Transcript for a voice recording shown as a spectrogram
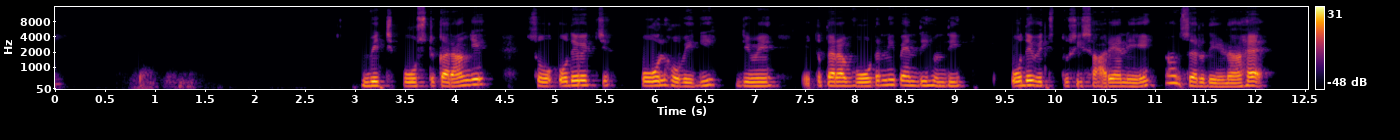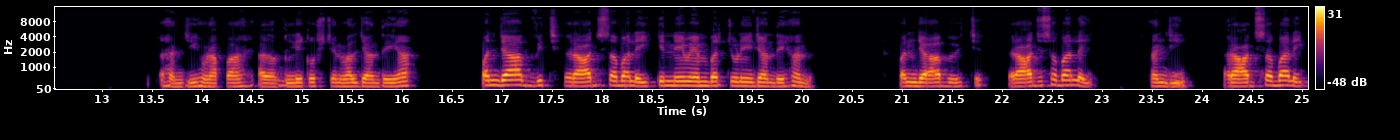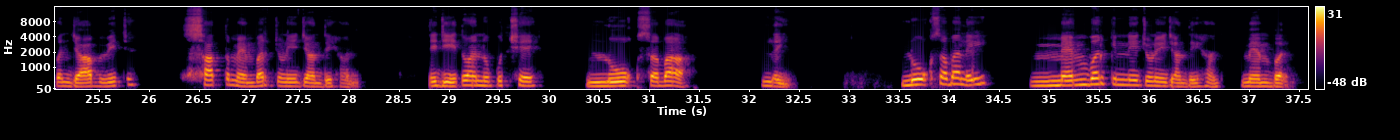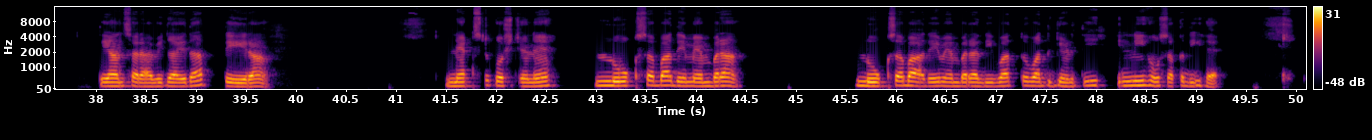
ਵਿੱਚ ਪੋਸਟ ਕਰਾਂਗੇ। ਸੋ ਉਹਦੇ ਵਿੱਚ ਪੋਲ ਹੋਵੇਗੀ। ਜਿਵੇਂ ਇੱਕ ਤਰ੍ਹਾਂ ਵੋਟ ਨਹੀਂ ਪੈਂਦੀ ਹੁੰਦੀ, ਉਹਦੇ ਵਿੱਚ ਤੁਸੀਂ ਸਾਰਿਆਂ ਨੇ ਆਨਸਰ ਦੇਣਾ ਹੈ। ਹਾਂਜੀ, ਹੁਣ ਆਪਾਂ ਅਗਲੇ ਕੁਐਸਚਨ ਵੱਲ ਜਾਂਦੇ ਹਾਂ। ਪੰਜਾਬ ਵਿੱਚ ਰਾਜ ਸਭਾ ਲਈ ਕਿੰਨੇ ਮੈਂਬਰ ਚੁਣੇ ਜਾਂਦੇ ਹਨ? ਪੰਜਾਬ ਵਿੱਚ ਰਾਜ ਸਭਾ ਲਈ, ਹਾਂਜੀ, ਰਾਜ ਸਭਾ ਲਈ ਪੰਜਾਬ ਵਿੱਚ 7 ਮੈਂਬਰ ਚੁਣੇ ਜਾਂਦੇ ਹਨ। ਤੇ ਜੇ ਤੁਹਾਨੂੰ ਪੁੱਛੇ, ਲੋਕ ਸਭਾ ਲਈ ਲੋਕ ਸਭਾ ਲਈ ਮੈਂਬਰ ਕਿੰਨੇ ਚੁਣੇ ਜਾਂਦੇ ਹਨ? ਮੈਂਬਰ। ਤੇ ਆਨਸਰ ਆਵੇਗਾ ਇਹਦਾ 13 ਨੈਕਸਟ ਕੁਐਸਚਨ ਹੈ, ਲੋਕ ਸਭਾ ਦੇ ਮੈਂਬਰਾਂ। ਲੋਕ ਸਭਾ ਦੇ ਮੈਂਬਰਾਂ ਦੀ ਵੱਧ ਤੋਂ ਵੱਧ ਗਿਣਤੀ ਕਿੰਨੀ ਹੋ ਸਕਦੀ ਹੈ?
